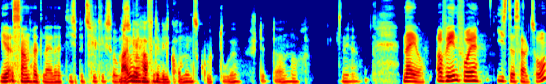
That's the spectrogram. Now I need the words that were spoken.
es sind halt leider diesbezüglich so. Mangelhafte Willkommenskultur steht da noch. Ja. Naja, auf jeden Fall ist das halt so.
